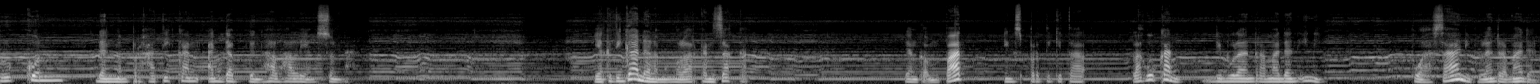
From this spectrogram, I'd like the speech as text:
rukun dan memperhatikan adab dan hal-hal yang sunnah. Yang ketiga adalah mengeluarkan zakat. Yang keempat, yang seperti kita lakukan di bulan Ramadan ini, puasa di bulan Ramadan.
